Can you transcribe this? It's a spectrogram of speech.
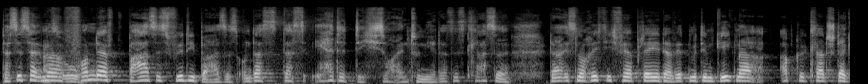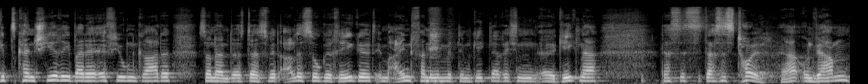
Das ist ja immer so. von der Basis für die Basis. Und das, das erdet dich, so ein Turnier. Das ist klasse. Da ist noch richtig Fair Play, da wird mit dem Gegner abgeklatscht. Da gibt's keinen Schiri bei der F-Jugend gerade, sondern das, das wird alles so geregelt im Einvernehmen mit dem gegnerischen äh, Gegner. Das ist, das ist toll. Ja? Und wir haben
